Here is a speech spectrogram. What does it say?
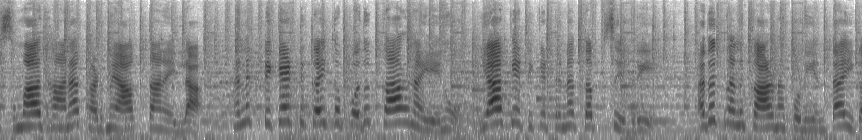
ಅಸಮಾಧಾನ ಕಡಿಮೆ ಆಗ್ತಾನೆ ಇಲ್ಲ. ನನಗೆ ಟಿಕೆಟ್ ಕೈ ತಪ್ಪೋದಕ್ಕೆ ಕಾರಣ ಏನು? ಯಾಕೆ ಟಿಕೆಟ್ ಅನ್ನ ತಪ್ಪಿಸಿದ್ರಿ ಅದಕ್ಕೆ ನನಗೆ ಕಾರಣ ಕೊಡಿ ಅಂತ ಈಗ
